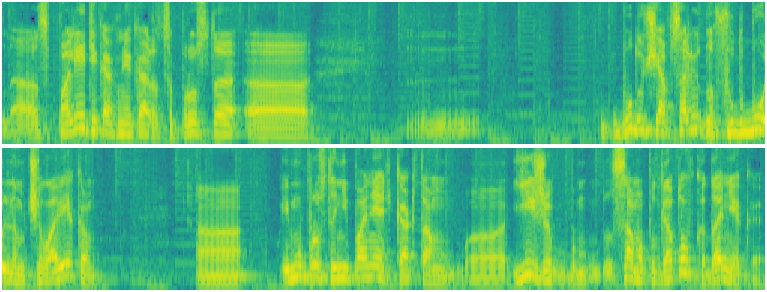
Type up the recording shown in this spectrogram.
Э, Спалетти, как мне кажется, просто... э, будучи абсолютно футбольным человеком, ему просто не понять, как там... э, есть же самоподготовка, да, некая,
